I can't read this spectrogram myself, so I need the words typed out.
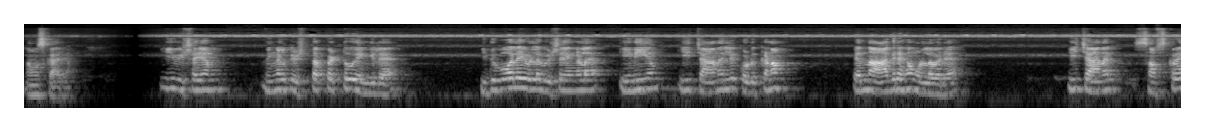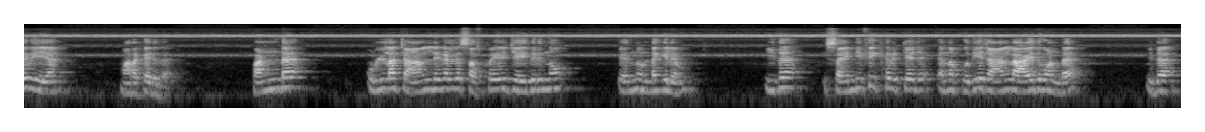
നമസ്കാരം. ഈ വിഷയം നിങ്ങൾക്ക് ഇഷ്ടപ്പെട്ടു എങ്കിൽ ഇതുപോലെയുള്ള വിഷയങ്ങൾ ഇനിയും ഈ ചാനലിൽ കൊടുക്കണം എന്ന ആഗ്രഹമുള്ളവർ ഈ ചാനൽ സബ്സ്ക്രൈബ് ചെയ്യാൻ മറക്കരുത്. പണ്ട് ഉള്ള ചാനലുകളിൽ സബ്സ്ക്രൈബ് ചെയ്തിരുന്നു എന്നുണ്ടെങ്കിലും ഇത് സയന്റിഫിക് ഹെറിറ്റേജ് എന്ന പുതിയ ചാനലായതുകൊണ്ട് ഇത്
